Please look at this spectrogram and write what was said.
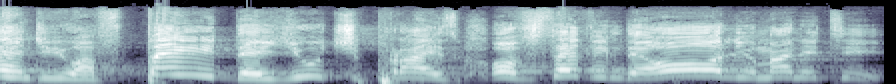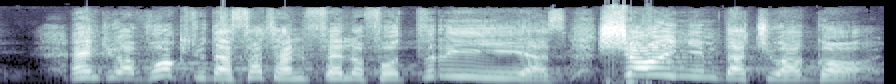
And you have paid the huge price of saving the whole humanity. And you have walked with a certain fellow for three years, showing him that you are God.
